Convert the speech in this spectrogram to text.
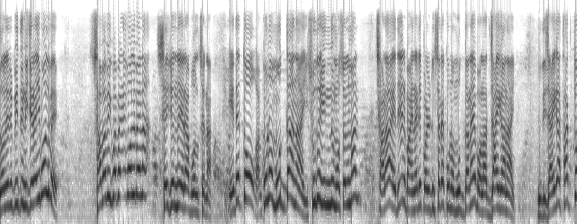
দলের বিরুদ্ধে নিজেরাই বলবে? স্বাভাবিকভাবে এরা বলবে না সেই জন্য এরা বলছে না। এদের তো কোনো মুদ্রা নাই, শুধু হিন্দু মুসলমান ছাড়া এদের বাইনারি পলিটিক্স ছাড়া কোনো মুদ্রা নাই, বলার জায়গা নাই। যদি জায়গা থাকতো,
